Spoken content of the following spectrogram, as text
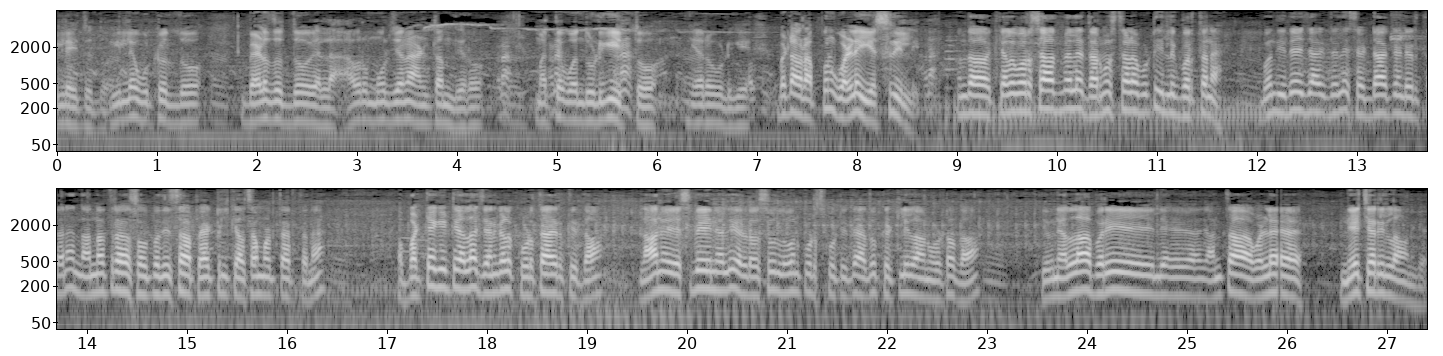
ಇಲ್ಲೇ ಇದ್ದದ್ದು, ಇಲ್ಲೇ ಹುಟ್ಟಿದ್ದು. ಬೆಳೆದದ್ದು ಎಲ್ಲ. ಅವರು ಮೂರು ಜನ ಅಣ್ಣ ತಮ್ಮದಿರು. ಮತ್ತೆ ಒಂದು ಹುಡುಗಿ ಇತ್ತು ಯಾರೋ ಹುಡುಗಿ. ಬಟ್ ಅವ್ರ ಅಪ್ಪನಿಗೆ ಒಳ್ಳೆ ಹೆಸರು ಇಲ್ಲಿ ಒಂದು ಕೆಲವು ವರ್ಷ ಆದಮೇಲೆ ಧರ್ಮಸ್ಥಳ ಬಿಟ್ಟು ಇಲ್ಲಿಗೆ ಬರ್ತಾನೆ. ಬಂದು ಇದೇ ಜಾಗದಲ್ಲಿ ಸೆಡ್ ಹಾಕೊಂಡಿರ್ತಾನೆ. ನನ್ನ ಹತ್ರ ಸ್ವಲ್ಪ ದಿವಸ ಫ್ಯಾಕ್ಟ್ರಿಲಿ ಕೆಲಸ ಮಾಡ್ತಾ ಇರ್ತಾನೆ. ಬಟ್ಟೆ ಗಿಟ್ಟೆ ಎಲ್ಲ ಜನಗಳಿಗೆ ಕೊಡ್ತಾ ಇರ್ತಿದ್ದ. ನಾನು ಎಸ್ ಬಿ ಐನಲ್ಲಿ ಎರಡು ಹಸು ಲೋನ್ ಕೊಡಿಸ್ಕೊಟ್ಟಿದ್ದೆ. ಅದು ಕಟ್ಟಲಿಲ್ಲ ಅವ್ನು ಹೊಟ್ಟೋದ ಇವನ್ನೆಲ್ಲ ಬರೀ ಅಂತ ಒಳ್ಳೆ ನೇಚರ್ ಇಲ್ಲ ಅವನಿಗೆ.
